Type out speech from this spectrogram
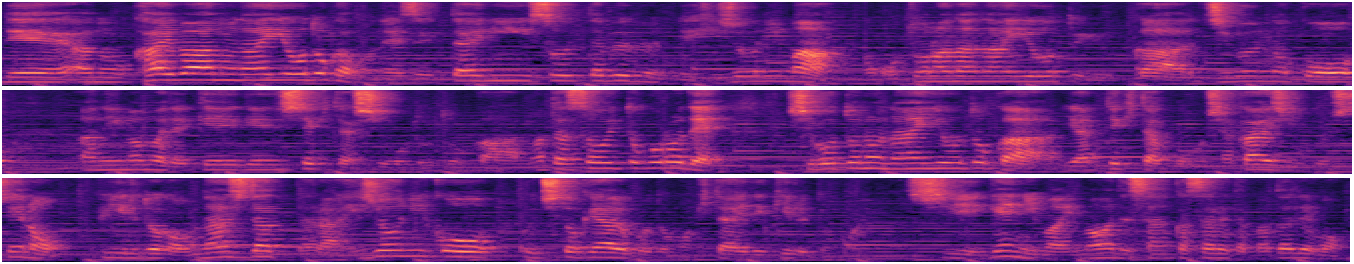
であの会話の内容とかもね絶対にそういった部分で非常にまあ大人な内容というか自分のこうあの今まで経験してきた仕事とかまたそういうところで仕事の内容とかやってきたこう社会人としてのフィールドが同じだったら非常にこう打ち解け合うことも期待できると思いますし現にま今まで参加された方でも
